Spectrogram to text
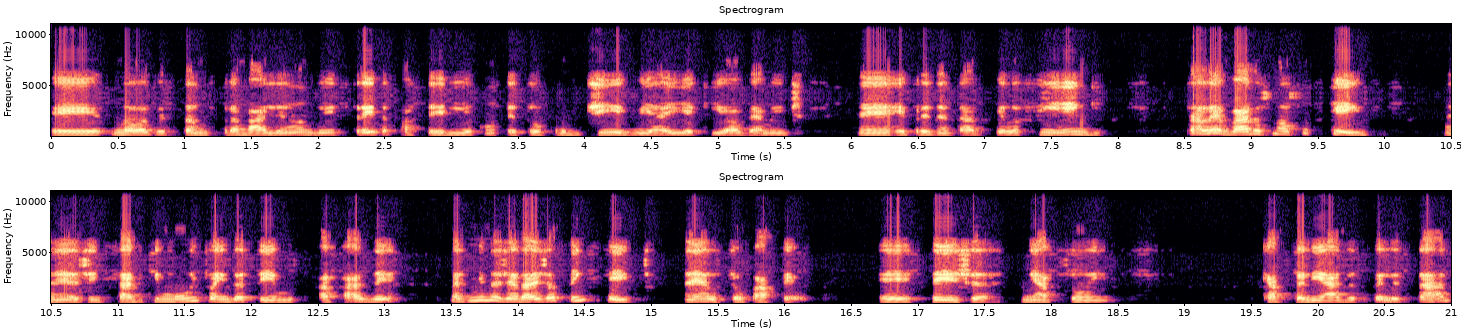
é, nós estamos trabalhando em estreita parceria com o setor produtivo, e aí aqui, obviamente, né, representado pela FIENG, para levar os nossos cases. Né? A gente sabe que muito ainda temos a fazer, mas Minas Gerais já tem feito né, o seu papel, é, seja em ações capitaneadas pelo Estado,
